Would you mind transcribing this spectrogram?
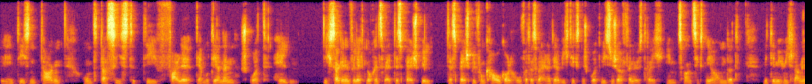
in diesen Tagen. Und das ist die Falle der modernen Sporthelden. Ich sage Ihnen vielleicht noch ein zweites Beispiel. Das Beispiel von Karl Gallhofer, das war einer der wichtigsten Sportwissenschaftler in Österreich im 20. Jahrhundert mit dem ich mich lange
